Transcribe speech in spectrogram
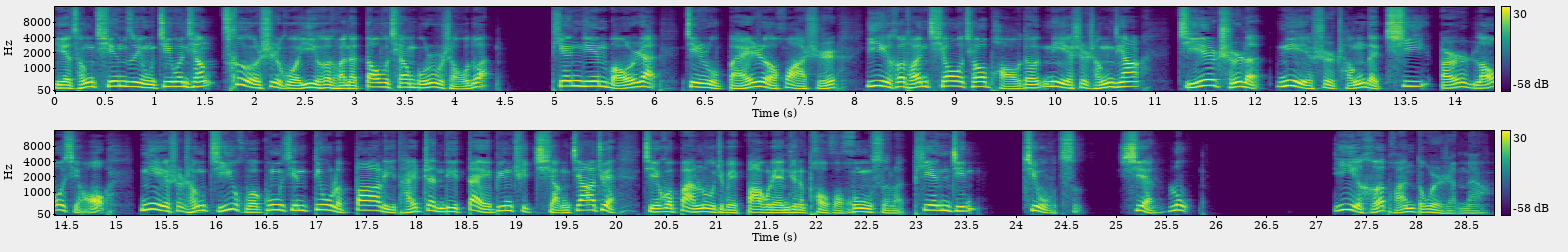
也曾亲自用机关枪测试过义和团的刀枪不入手段。天津保卫战进入白热化时，义和团悄悄跑到聂士成家。劫持了聂士成的妻儿老小，聂士成急火攻心，丢了八里台阵地，带兵去抢家眷，结果半路就被八国联军的炮火轰死了，天津就此陷落。义和团都是什么呀？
